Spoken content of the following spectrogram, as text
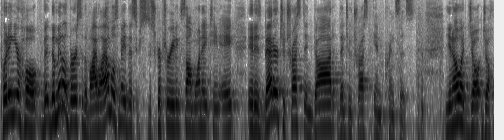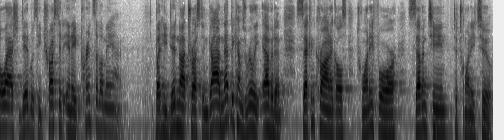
putting your hope, the, the, middle verse of the Bible, I almost made this scripture reading, Psalm 118 8. It is better to trust in God than to trust in princes. You know what Je- Jehoash did was he trusted in a prince of a man, but he did not trust in God. And that becomes really evident. Second Chronicles 24 17 to 22.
